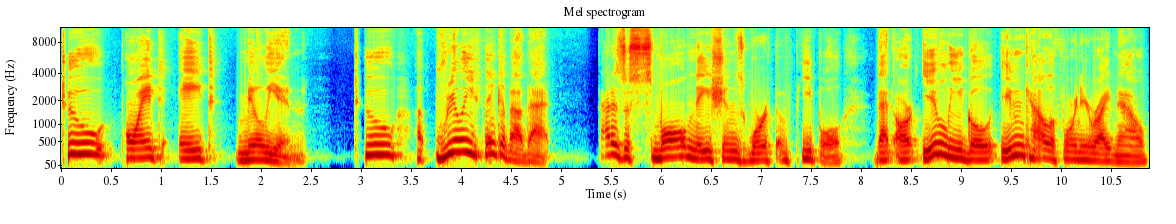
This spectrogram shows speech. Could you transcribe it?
2.8 million. Two, uh, really think about that. That is a small nation's worth of people that are illegal in California right now.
